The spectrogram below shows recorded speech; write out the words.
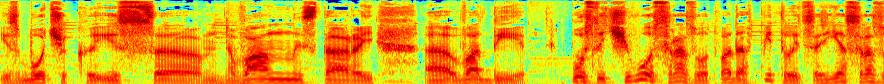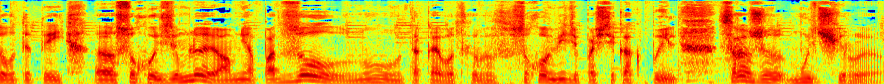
из бочек, из э, ванны старой э, воды. После чего сразу вот вода впитывается, я сразу вот этой сухой землей, а у меня подзол, ну, такая вот в сухом виде почти как пыль, сразу же мульчирую.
